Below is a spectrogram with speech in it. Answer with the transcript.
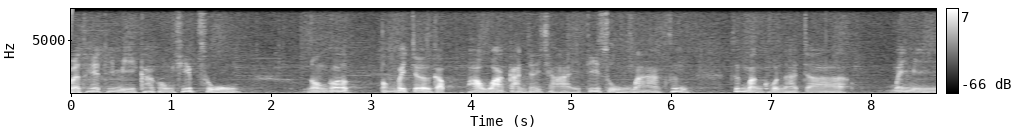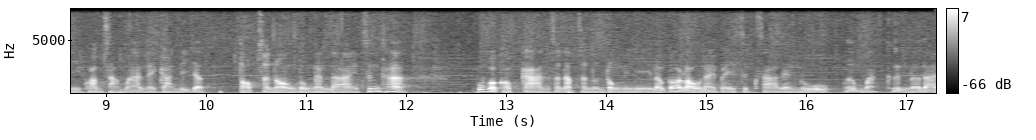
ประเทศที่มีค่าครองชีพสูง น้องก็ ต้องไปเจอกับภาวะการใช้จ่ายที่สูงมาก ซึ่งซึ่งบางคนอาจจะไม่มีความสามารถในการที่จะตอบสนองตรงนั้นได้ ซึ่งถ้าผู้ประกอบการสนับสนุนตรงนี้ แล้วก็เราได้ไปศึกษาเรียนรู้เพิ่มมากขึ้นแล้วได้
